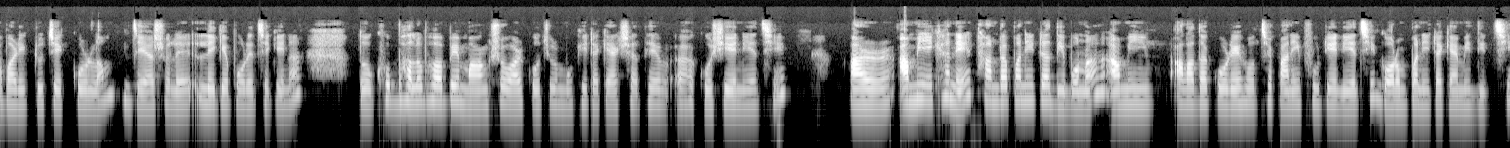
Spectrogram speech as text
আবার একটু চেক করলাম যে আসলে লেগে পড়েছে কিনা। তো খুব ভালোভাবে মাংস আর কচুর মুখিটাকে একসাথে কষিয়ে নিয়েছি। আর আমি এখানে ঠান্ডা পানিটা দিব না। আমি আলাদা করে হচ্ছে পানি ফুটিয়ে নিয়েছি। গরম পানিটাকে আমি দিচ্ছি।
